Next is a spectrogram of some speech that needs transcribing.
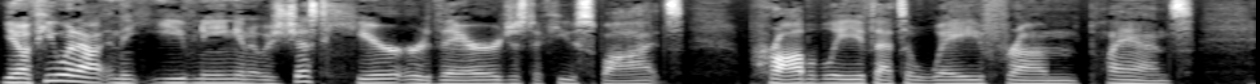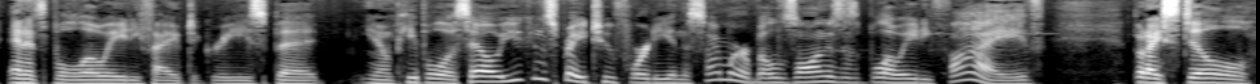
You know, if you went out in the evening and it was just here or there, just a few spots, probably if that's away from plants and it's below 85 degrees. But, you know, people will say, oh, you can spray 2,4-D in the summer, but as long as it's below 85. But I still,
